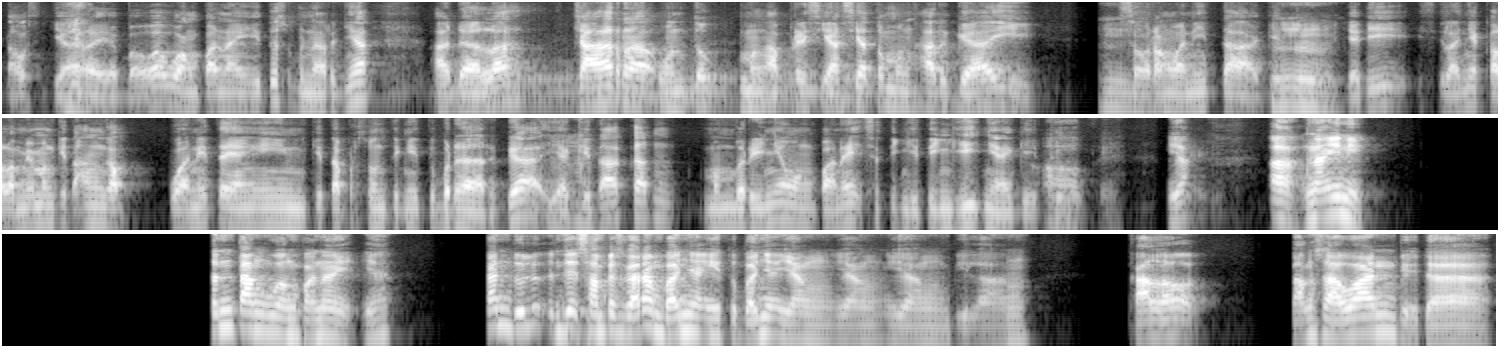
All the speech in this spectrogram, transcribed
tahu sejarah ya bahwa uang panai itu sebenarnya adalah cara untuk mengapresiasi atau menghargai Hmm. seorang wanita gitu. Hmm. Jadi istilahnya kalau memang kita anggap wanita yang ingin kita persunting itu berharga, ya Hmm. kita akan memberinya uang panai setinggi-tingginya gitu. Oke. Ya. Ah, nah ini tentang uang panai ya. Kan dulu sampai sekarang banyak itu banyak yang yang yang bilang kalau bangsawan beda,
